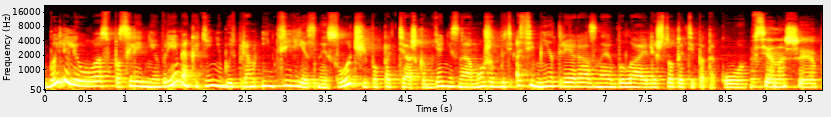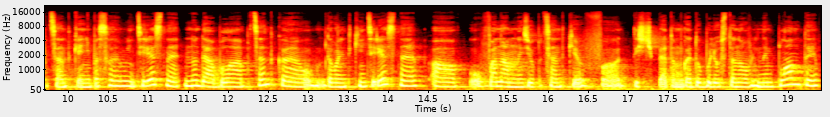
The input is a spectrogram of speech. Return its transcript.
Были ли у вас в последнее время какие-нибудь прям интересные случаи по подтяжкам? Я не знаю, может быть, асимметрия разная была или что-то типа такого? Все наши пациентки, они по-своему интересные. Ну да, была пациентка довольно-таки интересная. А, в анамнезе у пациентки в 2005 году были установлены импланты.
